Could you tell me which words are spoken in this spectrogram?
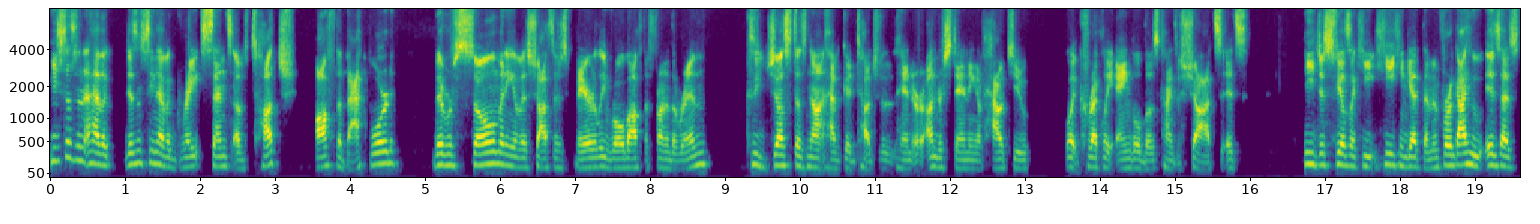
he just doesn't have a doesn't seem to have a great sense of touch off the backboard. There were so many of his shots that just barely rolled off the front of the rim because he just does not have good touch with his hand or understanding of how to like correctly angle those kinds of shots. It's he just feels like he he can get them. And for a guy who is as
